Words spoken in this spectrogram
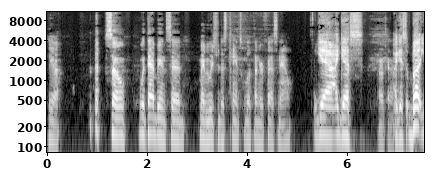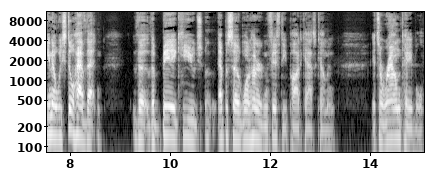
Yeah. so, with that being said, maybe we should just cancel the Thunderfest now. Yeah, I guess. Okay. I guess, but you know, we still have that the the big, huge episode 150 podcast coming. It's a roundtable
